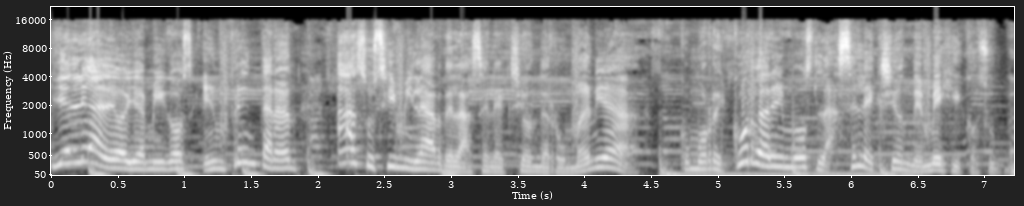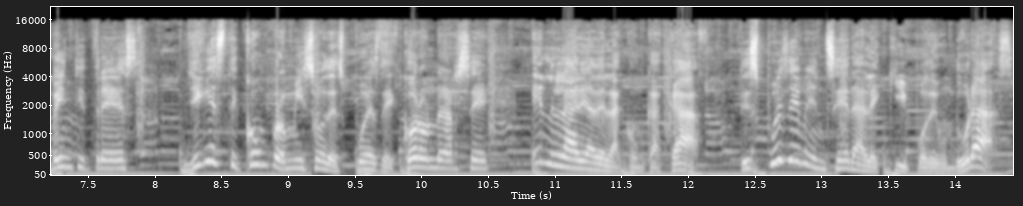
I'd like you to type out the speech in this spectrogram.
y el día de hoy amigos enfrentarán a su similar de la selección de Rumania. Como recordaremos, la selección de México sub-23 llega a este compromiso después de coronarse en el área de la CONCACAF, después de vencer al equipo de Honduras.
